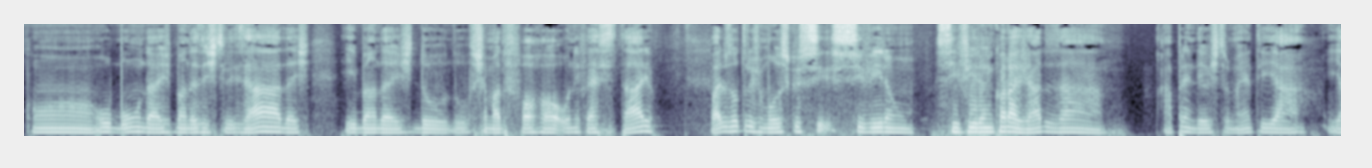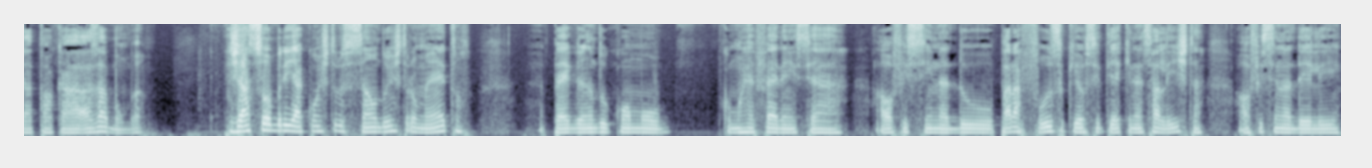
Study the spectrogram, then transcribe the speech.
com o boom das bandas estilizadas e bandas do, do chamado forró universitário, vários outros músicos se, se, viram se viram encorajados a aprender o instrumento e a, e a tocar a zabumba. Já sobre a construção do instrumento, pegando como, como referência a oficina do parafuso que eu citei aqui nessa lista, a oficina dele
